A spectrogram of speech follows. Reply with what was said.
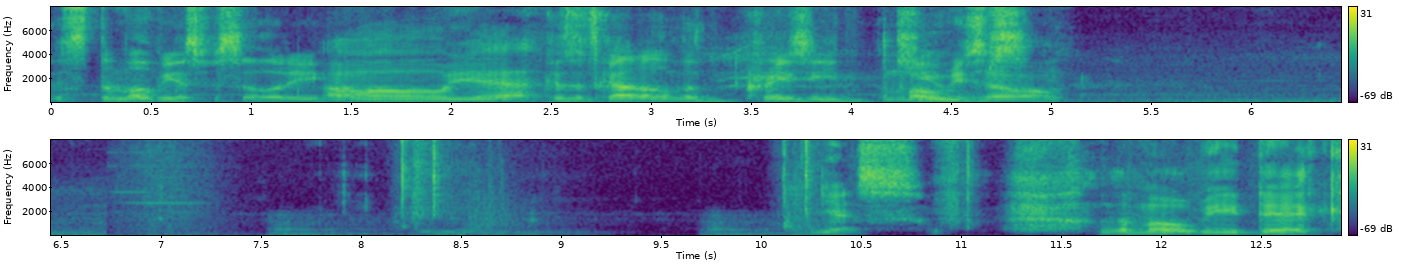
it's the Mobius facility Oh yeah, because it's got all the crazy the Moby cubes. Zone. Yes. The Moby Dick.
